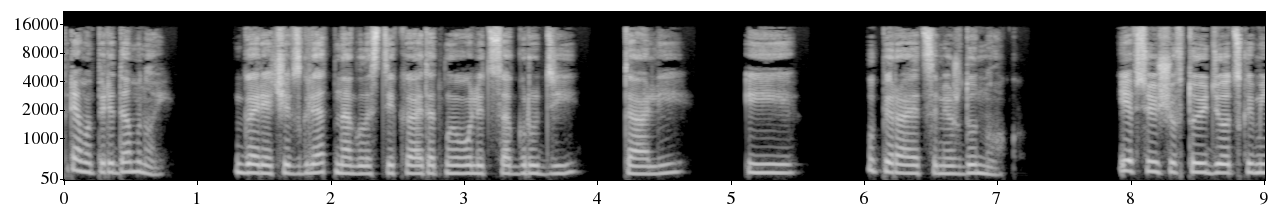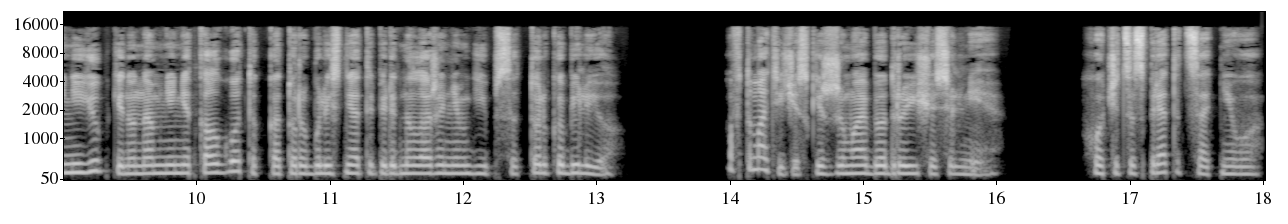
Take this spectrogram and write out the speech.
Прямо передо мной. Горячий взгляд нагло стекает от моего лица к груди, талии и... упирается между ног. Я все еще в той идиотской мини-юбке, но на мне нет колготок, которые были сняты перед наложением гипса, только белье. Автоматически сжимаю бедра еще сильнее. Хочется спрятаться от него,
